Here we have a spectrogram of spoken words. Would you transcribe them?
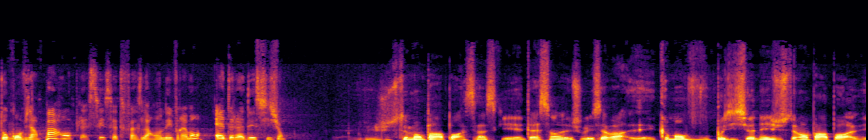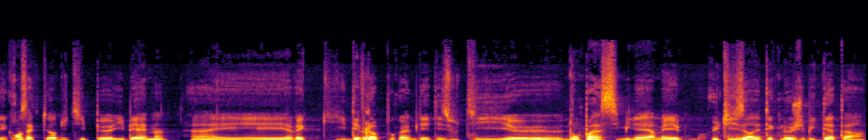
Donc on ne vient pas remplacer cette phase-là, on est vraiment aide à la décision justement par rapport à ça, ce qui est intéressant, je voulais savoir euh, comment vous vous positionnez justement par rapport à des grands acteurs du type euh, IBM, hein, et avec qui développent quand même des, outils euh, non pas similaires, mais utilisant des technologies big data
